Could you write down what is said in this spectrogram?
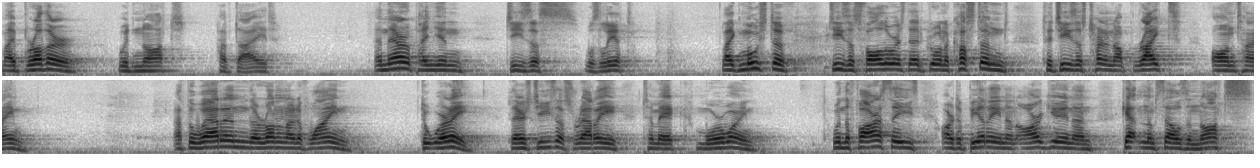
my brother would not have died. In their opinion, Jesus was late. Like most of Jesus' followers, they'd grown accustomed to Jesus turning up right on time. At the wedding, they're running out of wine. Don't worry, there's Jesus ready to make more wine. When the Pharisees are debating and arguing and getting themselves in knots,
